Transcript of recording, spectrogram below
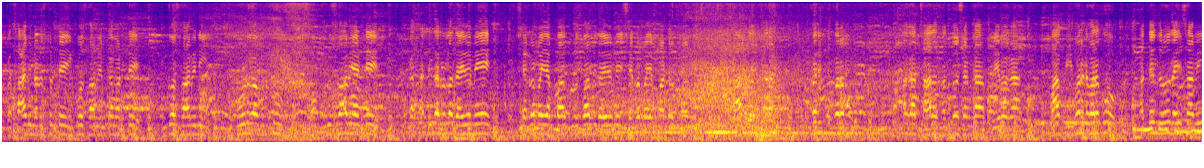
ఒక స్వామి నడుస్తుంటే ఇంకో స్వామి వెనుక పడితే ఇంకో స్వామిని తోడుగా ఉంటూ ఒక గురుస్వామి అంటే ఒక తల్లిదండ్రుల దైవమే శరణమయ్యప్ప గురుస్వామి దైవమే శరణమయ్యప్ప అంటారు స్వామి. స్వాములందరం ఒకరికొకరము బాగా చాలా సంతోషంగా ప్రేమగా మాకు ఇవ్వనటి వరకు పద్దెనిమిది రోజులు అయింది స్వామి.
